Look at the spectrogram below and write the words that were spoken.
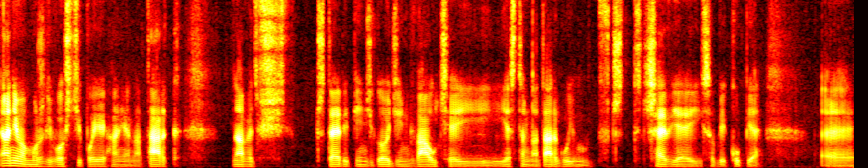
Ja nie mam możliwości pojechania na targ nawet w 4-5 godzin w aucie i jestem na targu i w Trz- Tczewie i sobie kupię e,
